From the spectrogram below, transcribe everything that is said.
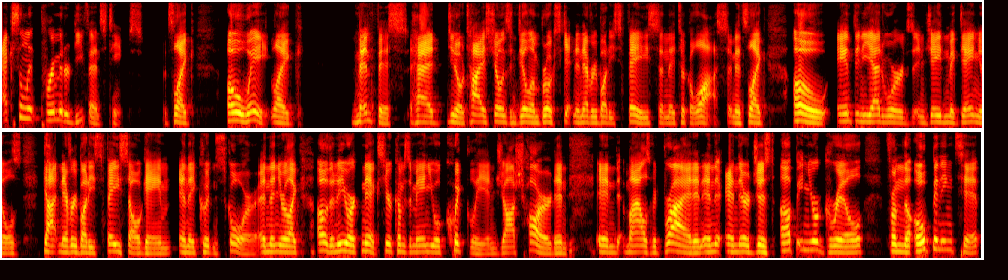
excellent perimeter defense teams. It's like, oh, wait, like Memphis had, you know, Tyus Jones and Dillon Brooks getting in everybody's face and they took a loss. And it's like, oh, Anthony Edwards and Jaden McDaniels got in everybody's face all game and they couldn't score. And then you're like, oh, the New York Knicks, here comes Immanuel Quickley and Josh Hart and and Miles McBride and and and they're just up in your grill from the opening tip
